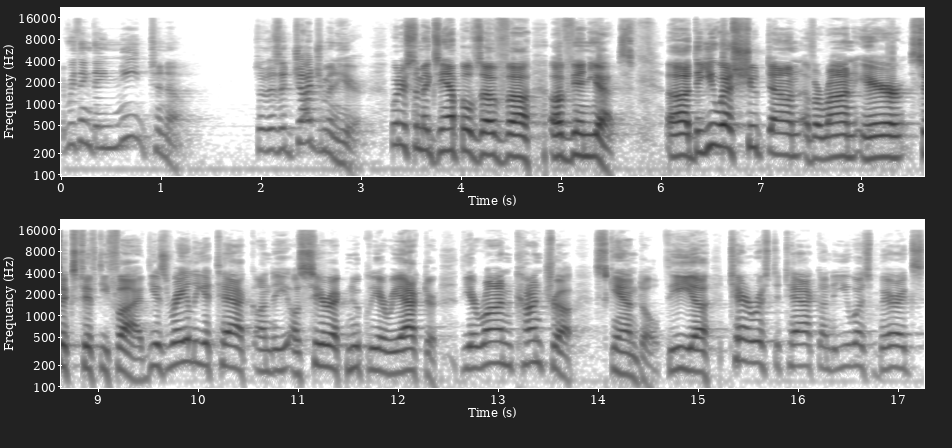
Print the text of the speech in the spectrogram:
everything they need to know. So there's a judgment here. What are some examples of, uh, of vignettes? Uh, the U.S. shootdown of Iran Air 655, the Israeli attack on the Osirak nuclear reactor, the Iran Contra scandal, the uh, terrorist attack on the U.S. barracks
